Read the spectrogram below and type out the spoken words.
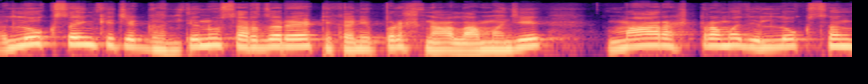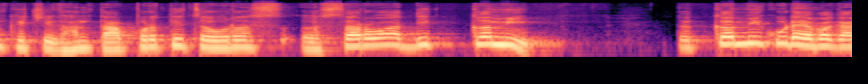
लोकसंख्येचे घनतेनुसार जर या ठिकाणी प्रश्न आला म्हणजे महाराष्ट्रामध्ये लोकसंख्येची घनता प्रति चौरस सर्वाधिक कमी. तर कमी कुठे आहे बघा?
